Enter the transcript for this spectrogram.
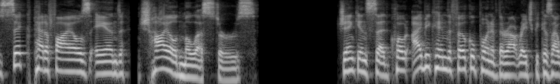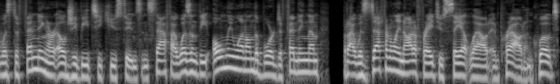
sick pedophiles, and child molesters. Jenkins said, quote, I became the focal point of their outrage because I was defending our LGBTQ students and staff. I wasn't the only one on the board defending them, but I was definitely not afraid to say it loud and proud, unquote.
